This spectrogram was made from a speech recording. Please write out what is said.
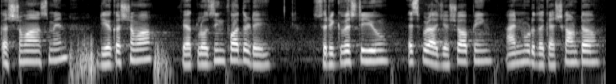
Customer announcement Dear customer, we are closing for the day. So request you, as per your shopping and move to the cash counter.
